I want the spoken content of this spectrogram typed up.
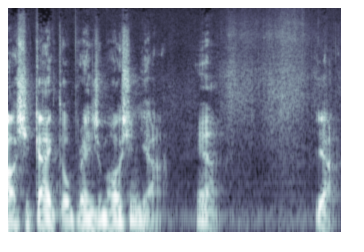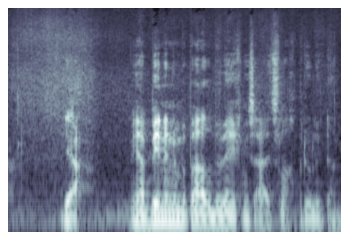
Als je kijkt op range of motion, ja. Ja, Ja, ja. ja binnen een bepaalde bewegingsuitslag bedoel ik dan.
